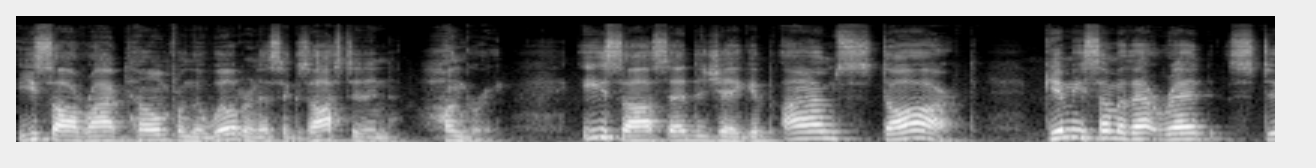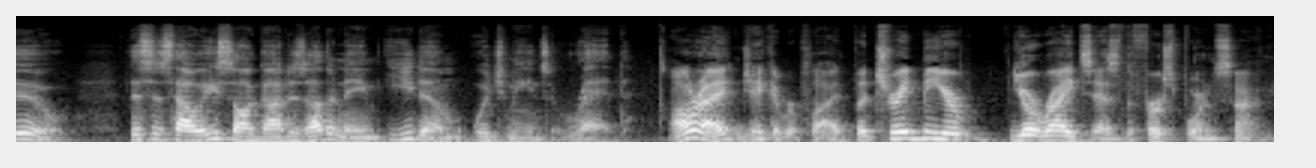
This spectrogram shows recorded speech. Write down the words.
Esau arrived home from the wilderness exhausted and hungry. Esau said to Jacob, I'm starved. Give me some of that red stew. This is how Esau got his other name, Edom, which means red. All right, Jacob replied, but trade me your, your rights as the firstborn son.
